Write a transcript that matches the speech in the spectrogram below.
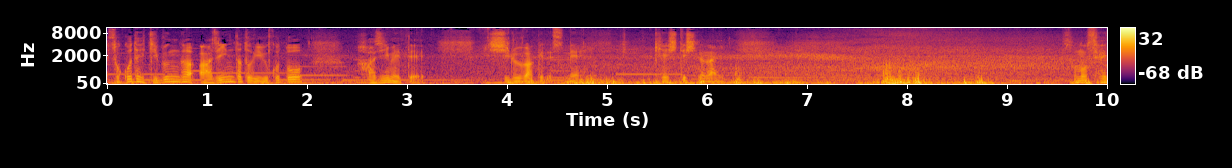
そこで自分がアジンだということを初めて知るわけですね。決して死なない。その設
